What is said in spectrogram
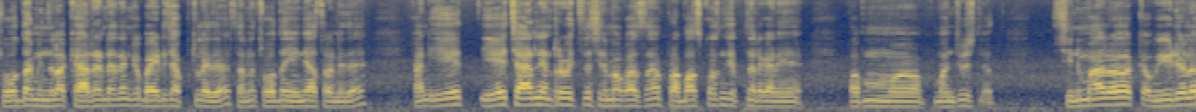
చూద్దాం ఇందులో క్యారెంట్ అనేది ఇంకా బయట చెప్పట్లేదు. సరేనా? చూద్దాం ఏం చేస్తారు అనేది. కానీ ఏ ఏ ఛానల్ ఇంటర్వ్యూ ఇచ్చిన సినిమా కోసం ప్రభాస్ కోసం చెప్తున్నారు కానీ పాపం మంచు విష్ణు సినిమాలో వీడియోలో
